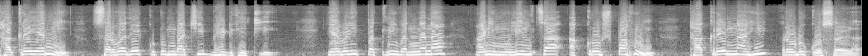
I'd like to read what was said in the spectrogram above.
ठाकरे यांनी सर्वदे कुटुंबाची भेट घेतली. यावेळी पत्नी वंदना आणि मुलींचा आक्रोश पाहून ठाकरेंनाही रडू कोसळलं.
